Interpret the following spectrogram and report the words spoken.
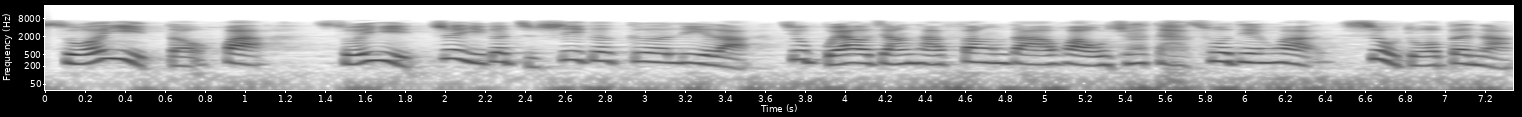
所以的话，所以这一个只是一个个例了，就不要将它放大化。我觉得打错电话是有多笨啊！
